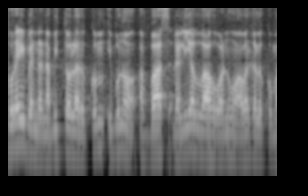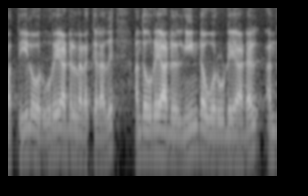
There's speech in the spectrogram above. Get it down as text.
குறைப் என்ற நபித்தோழருக்கும் இபுனு அப்பாஸ் ரலியல்லாஹு அனு அவர்களுக்கும் மத்தியில் ஒரு உரையாடல் நடக்கிறது. அந்த உரையாடல் நீண்ட ஒரு உரையாடல். அந்த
